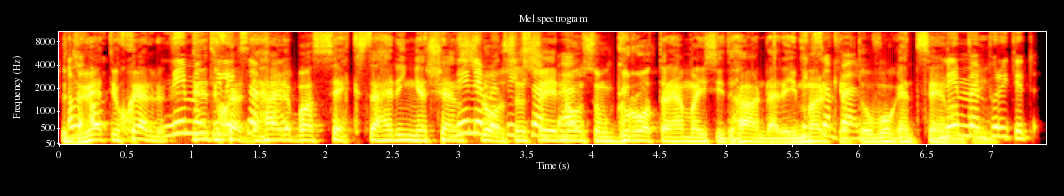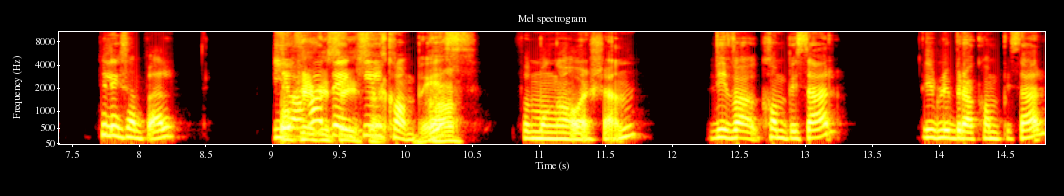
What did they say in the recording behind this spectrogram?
För du vet ju själv, nej, men du vet själv det här är exempel- bara sex, det här är inga känslor. nej, till Sen så är det exempel- någon som gråter hemma i sitt hörn där i mörkret exempel- och vågar inte säga Nej, någonting. men på riktigt. Till exempel. Jag vi hade en killkompis Ja. för många år sedan. Vi var kompisar. Vi blev bra kompisar.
